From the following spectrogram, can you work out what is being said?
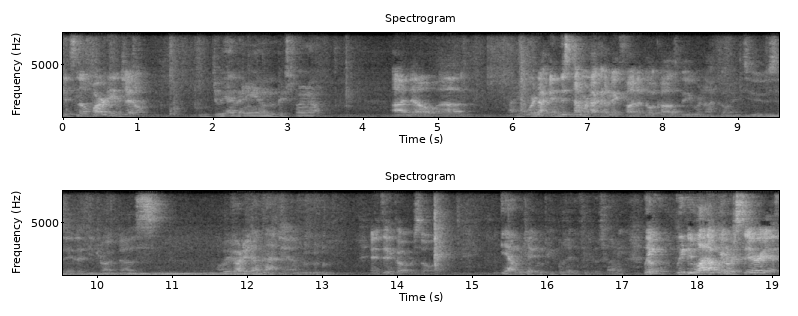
It's no party in jail. do we have any um bitches want to know? Uh, no. Um, we're not. And this time, we're not going to make fun of Bill Cosby. We're not going to say that he drugged us. We've already done that. Yeah. And it didn't go over so well. Yeah, we didn't. People didn't think it was funny. We No, we people thought we were serious.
